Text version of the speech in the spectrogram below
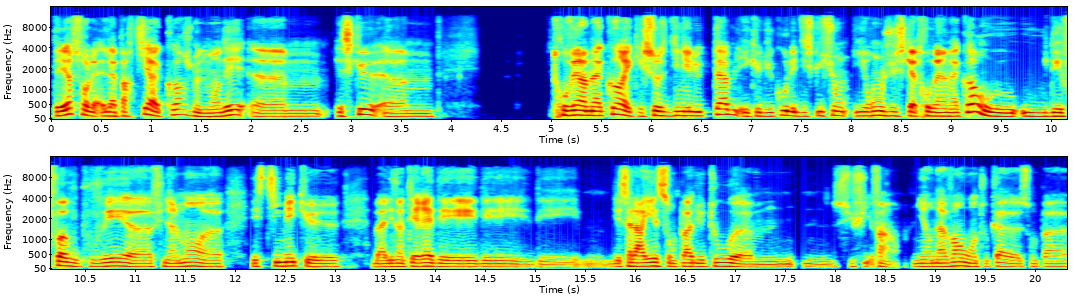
D'ailleurs, sur la, partie accord, je me demandais, euh, est-ce que euh, trouver un accord est quelque chose d'inéluctable et que du coup les discussions iront jusqu'à trouver un accord ou, des fois vous pouvez euh, finalement estimer que bah, les intérêts des, salariés ne sont pas du tout mis en avant ou en tout cas sont pas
